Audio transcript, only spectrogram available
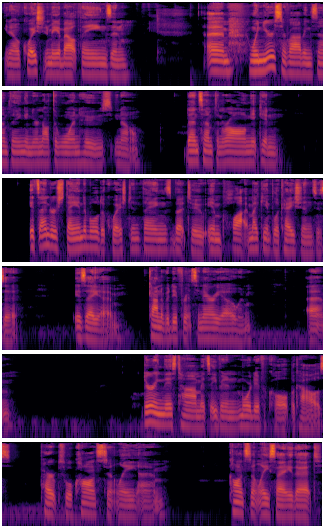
you know, question me about things. And um, when you're surviving something and you're not the one who's, you know, done something wrong, it can, it's understandable to question things, but to imply, make implications is a, is a um, kind of a different scenario. And um, during this time, it's even more difficult because perps will constantly um, constantly say that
